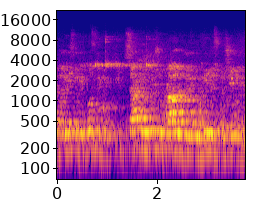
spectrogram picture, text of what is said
полемічних і поспіхів, всякою душу праведною, богиню спочиною.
